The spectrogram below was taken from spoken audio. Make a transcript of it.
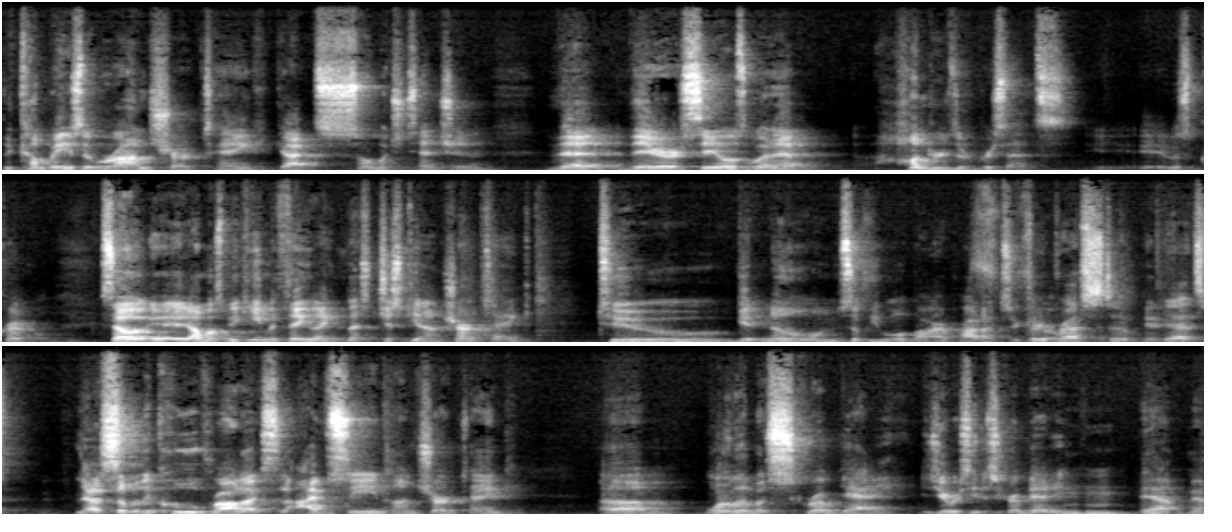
the companies that were on Shark Tank got so much attention that their sales went up hundreds of percents. It- was incredible. So it, almost became a thing like, let's just get on Shark Tank to get known so people will buy our products or Free press too. Yeah, it's Now, some of the cool products that I've seen on Shark Tank, um, one of them was Scrub Daddy. Did you ever see the Scrub Daddy? mhm, yeah, yeah.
